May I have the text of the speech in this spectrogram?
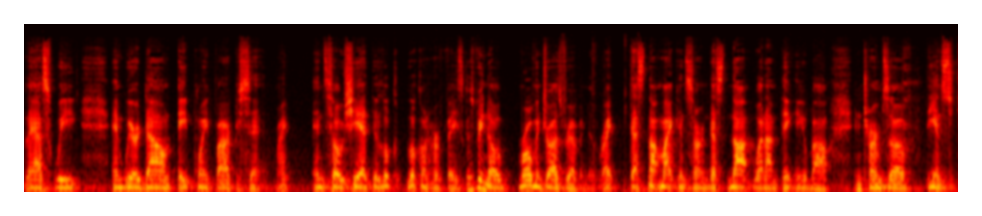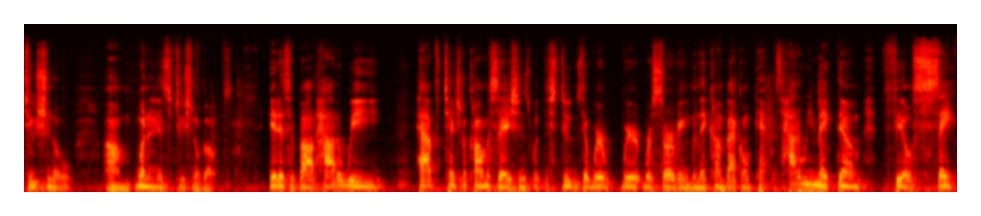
last week, and we're down 8.5 percent, right? And so she had the look look on her face because we know enrollment drives revenue, right? That's not my concern. That's not what I'm thinking about in terms of the institutional, um, when an institutional goes. It is about how do we have intentional conversations with the students that we're, we're, we're serving when they come back on campus. How do we make them feel safe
